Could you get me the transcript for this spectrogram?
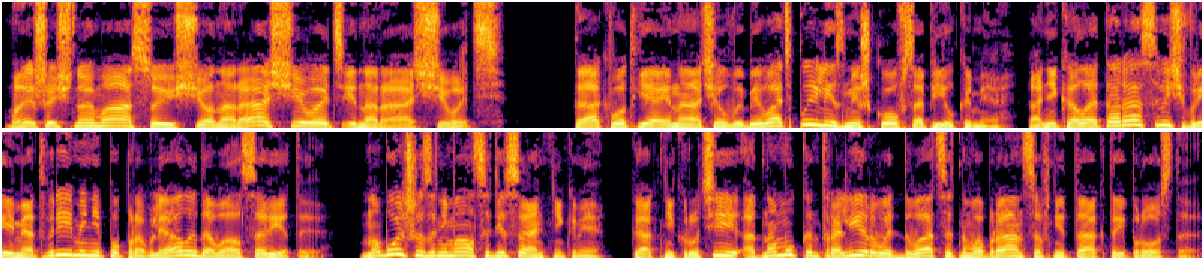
Мышечную массу еще наращивать и наращивать. Так вот я и начал выбивать пыль из мешков с опилками, а Николай Тарасович время от времени поправлял и давал советы. Но больше занимался десантниками. Как ни крути, одному контролировать 20 новобранцев не так-то и просто.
